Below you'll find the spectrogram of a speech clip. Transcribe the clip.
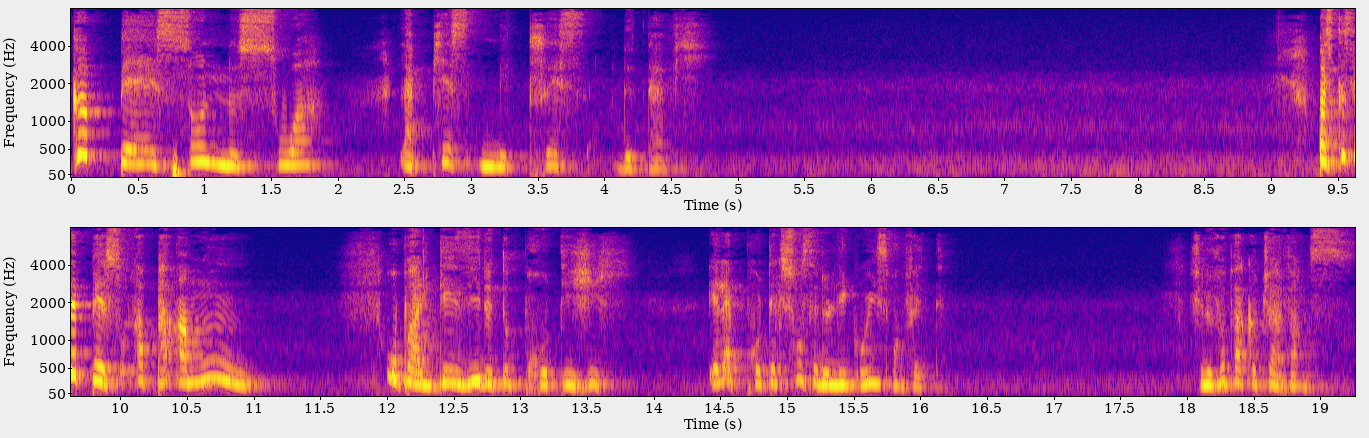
Que personne ne soit la pièce maîtresse de ta vie. Parce que ces personnes-là, par amour ou par désir de te protéger. Et la protection, c'est de l'égoïsme en fait. Je ne veux pas que tu avances.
